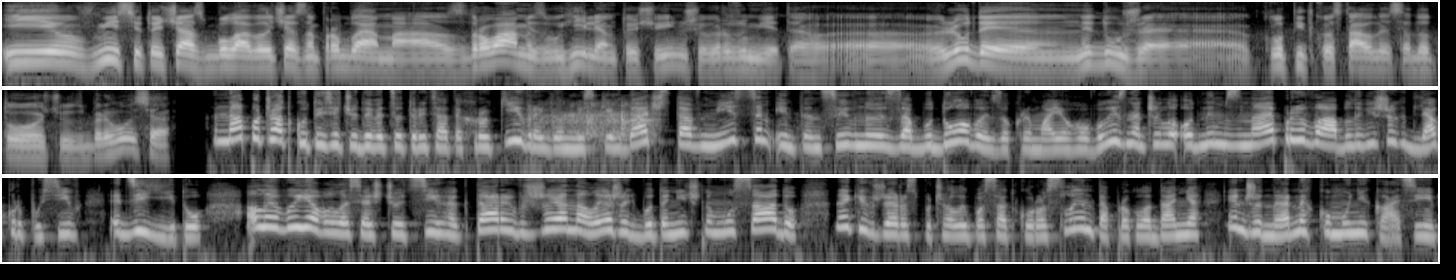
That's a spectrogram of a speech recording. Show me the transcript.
І в місті в той час була величезна проблема з дровами, з вугіллям, то що інше, ви розумієте. Е, Люди не дуже клопітко ставилися до того, що збереглося. На початку 1930-х років район міських дач став місцем інтенсивної забудови. Зокрема, його визначили одним з найпривабливіших для корпусів діїту. Але виявилося, що ці гектари вже належать ботанічному саду, на яких вже розпочали посадку рослин та прокладання інженерних комунікацій.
